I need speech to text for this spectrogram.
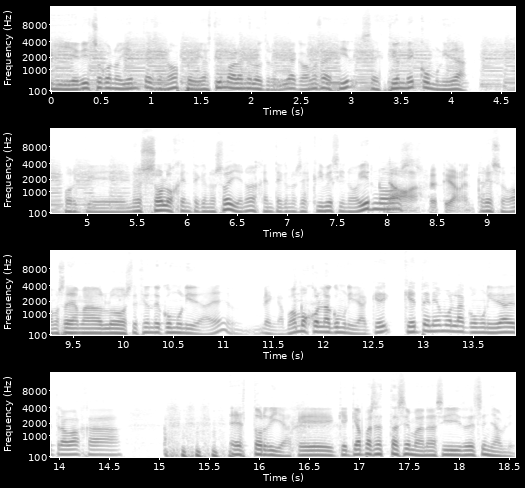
Y he dicho con oyentes, ¿no? Pero ya estuvimos hablando el otro día que vamos a decir sección de comunidad. Porque no es solo gente que nos oye, ¿no? Es gente que nos escribe sin oírnos. No, efectivamente. Por eso, vamos a llamarlo sección de comunidad, ¿eh? Venga, vamos con la comunidad. ¿Qué, qué tenemos la comunidad de trabaja estos días? ¿Qué, qué, qué ha pasado esta semana así reseñable?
